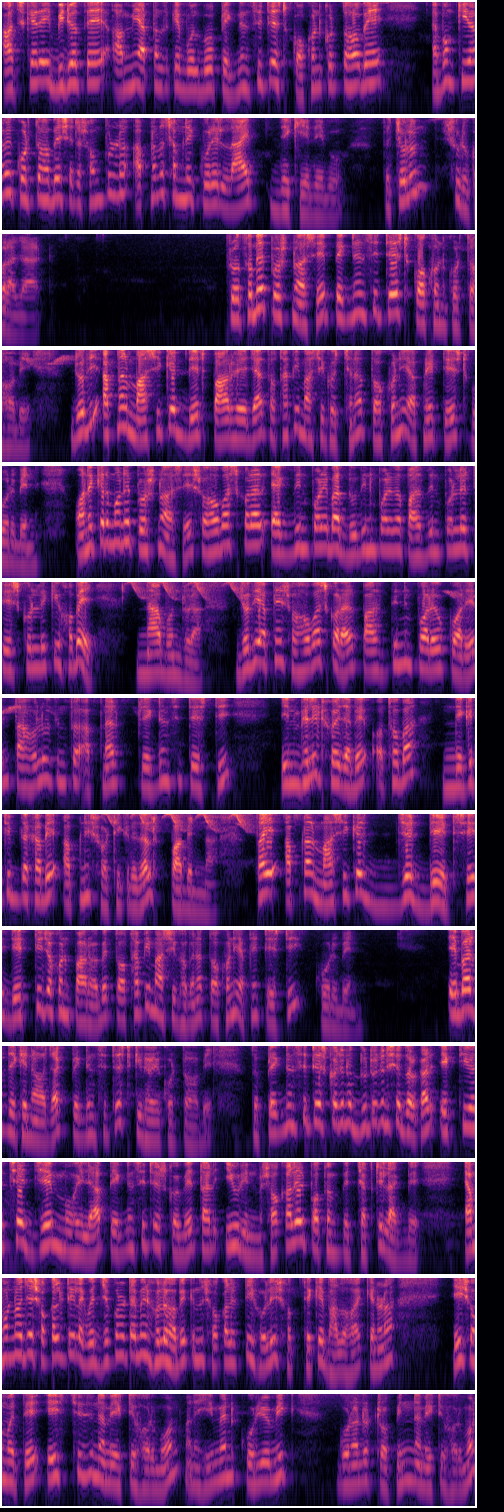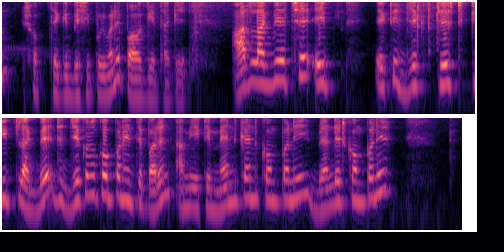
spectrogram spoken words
আজকের এই ভিডিওতে আমি আপনাদেরকে বলব প্রেগনেন্সি টেস্ট কখন করতে হবে এবং কীভাবে করতে হবে সেটা সম্পূর্ণ আপনাদের সামনে করে লাইভ দেখিয়ে দেব। তো চলুন শুরু করা যাক। প্রথমে প্রশ্ন আসে প্রেগনেন্সি টেস্ট কখন করতে হবে? যদি আপনার মাসিকের ডেট পার হয়ে যায়, তথাপি মাসিক হচ্ছে না, তখনই আপনি টেস্ট করবেন। অনেকের মনে প্রশ্ন আসে, সহবাস করার একদিন পরে বা দুদিন পরে বা পাঁচ দিন পরে টেস্ট করলে কি হবে? না বন্ধুরা যদি আপনি সহবাস করার পাঁচ দিন পরেও করেন, তাহলেও কিন্তু আপনার প্রেগনেন্সি টেস্টটি ইনভ্যালিড হয়ে যাবে অথবা নেগেটিভ দেখাবে, আপনি সঠিক রেজাল্ট পাবেন না। তাই আপনার মাসিকের যে ডেট সেই ডেটটি যখন পার হবে, তথাপি মাসিক হবে না, তখনই আপনি টেস্টটি করবেন। এবার দেখে নেওয়া যাক প্রেগনেন্সি টেস্ট কীভাবে করতে হবে। তো প্রেগনেন্সি টেস্ট করার জন্য দুটো জিনিসের দরকার, একটি হচ্ছে যে মহিলা প্রেগনেন্সি টেস্ট করবে তার ইউরিন সকালের প্রথম পেচ্ছাপটি লাগবে। এমন নয় যে সকালটি লাগবে, যে কোনো টাইমের হলে হবে, কিন্তু সকালেরটি হলেই সব থেকে ভালো হয়। কেননা এই সময়তে এইচসিজি নামে একটি হরমোন মানে হিউম্যান কোরিওমিক গোনাডোট্রপিন নামে একটি হরমোন সব থেকে বেশি পরিমাণে পাওয়া গিয়ে থাকে। আর লাগবে হচ্ছে এই একটি যে টেস্ট কিট লাগবে, এটা যে কোনো কোম্পানি নিতে পারেন। আমি একটি ম্যানকাইন কোম্পানি ব্র্যান্ডেড কোম্পানির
